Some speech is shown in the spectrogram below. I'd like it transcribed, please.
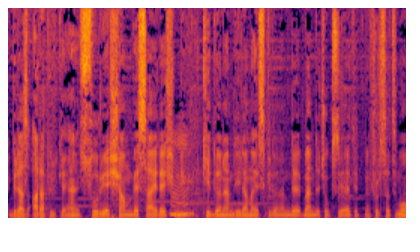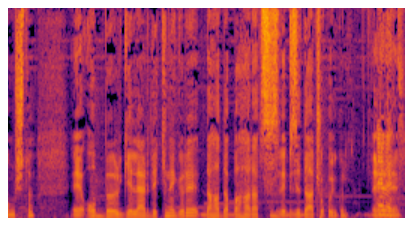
biraz Arap ülke yani Suriye, Şam vesaire şimdiki dönem değil ama eski dönemde ben de çok ziyaret etme fırsatım olmuştu. E, o bölgelerdekine göre daha da baharatsız ve bize daha çok uygun. E, Evet.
